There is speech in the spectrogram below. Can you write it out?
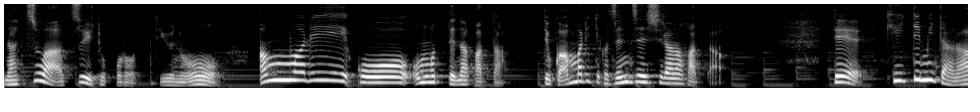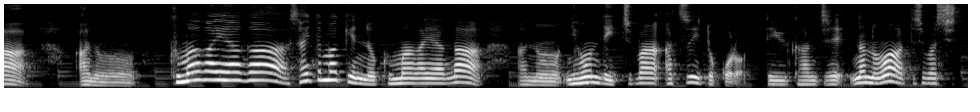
夏は暑いところっていうのをあんまりこう思ってなかった。っていうかあんまりっていうか全然知らなかった。で、聞いてみたら、あの、熊谷が、埼玉県の熊谷が、あの、日本で一番暑いところっていう感じなのは私は知っ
